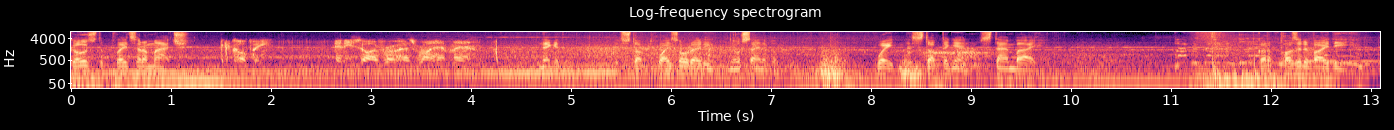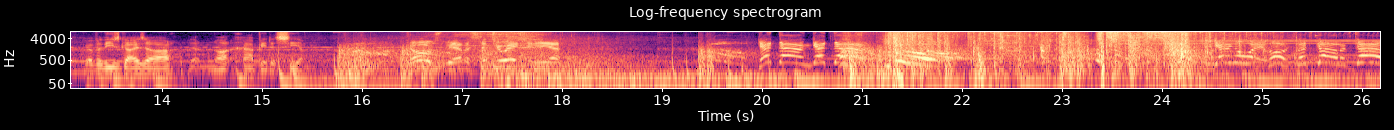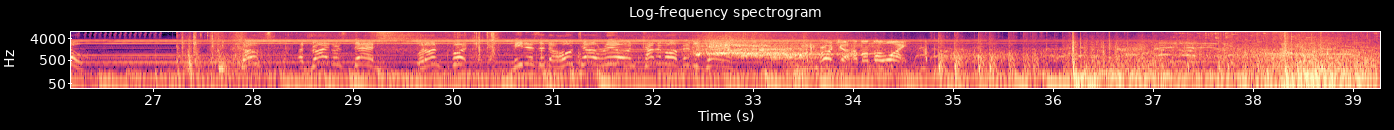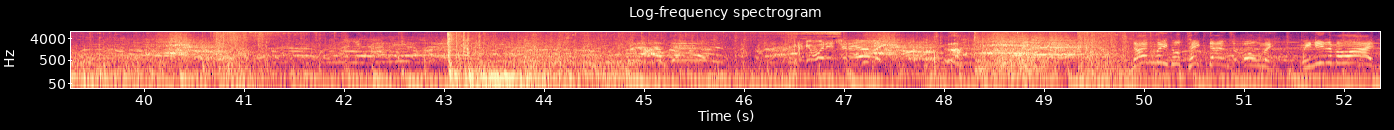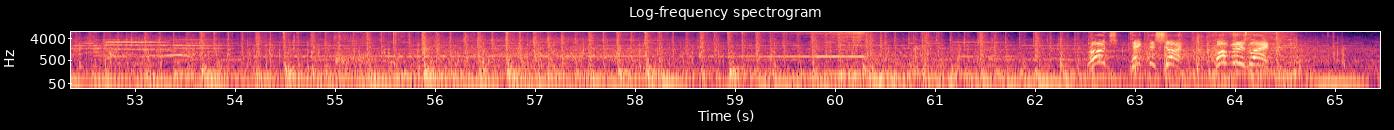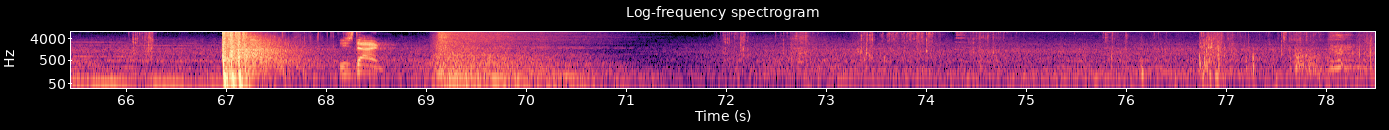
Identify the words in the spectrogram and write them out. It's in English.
Ghost, the plates are a match. Copy. Any sign of Rojas right-hand man? Negative. They've stopped twice already, no sign of him. Wait, they stopped again. Stand by. Got a positive ID. Whoever these guys are, they're not happy to see him. Ghost, we have a situation here. Get down! Get down! Getting away! Roach, let's go! Let's go! Ghost, a driver's dead. We're on foot. Meet us at the Hotel Rio and cut him off if you can. Roger, I'm on my way. He went into the alley. Non-lethal takedowns only. We need him alive. Take the shot. Go for his leg. He's down.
